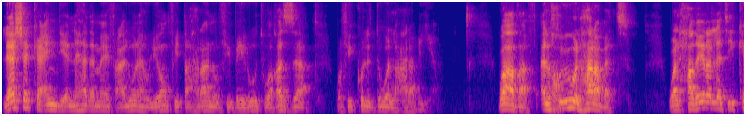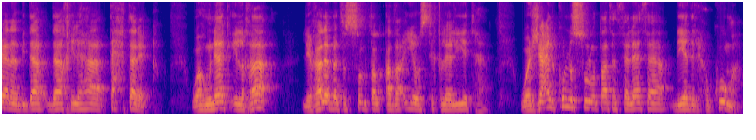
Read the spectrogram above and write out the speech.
لا شك عندي أن هذا ما يفعلونه اليوم في طهران وفي بيروت وغزة وفي كل الدول العربية. وأضاف الخيول هربت والحظيرة التي كان داخلها تحترق وهناك إلغاء لغلبة السلطة القضائية واستقلاليتها. وجعل كل السلطات الثلاثة بيد الحكومة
